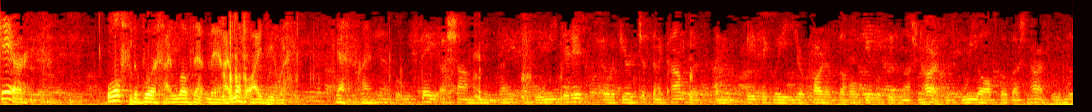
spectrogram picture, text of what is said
care. All for the boss. I love that man. I love idealists. Yes, Chaim. Yeah, but we say Asham, right? We did So if you're just an accomplice, then basically you're part of the whole people speaking Lashon Hara because we all spoke Lashon Hara. So there's no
